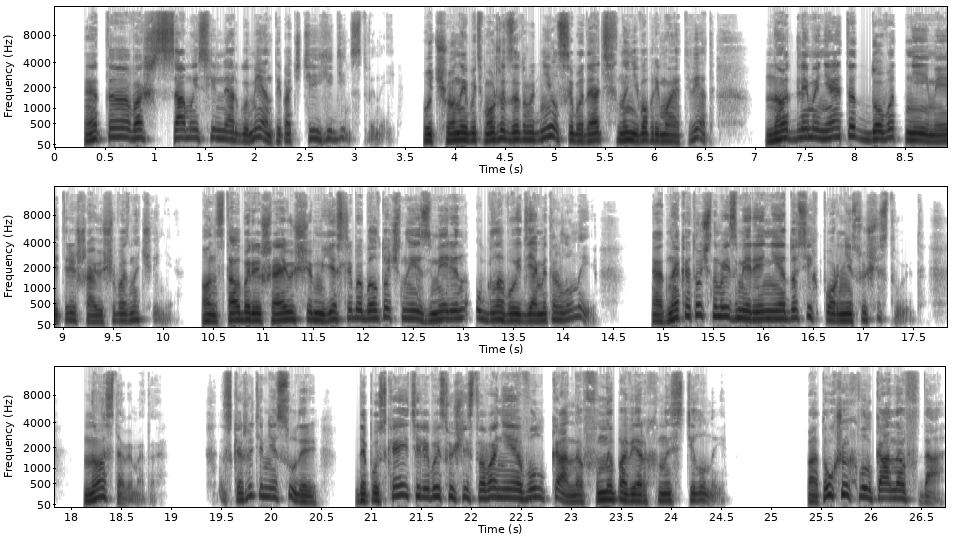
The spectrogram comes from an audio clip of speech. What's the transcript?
— это ваш самый сильный аргумент и почти единственный. Ученый, быть может, затруднился бы дать на него прямой ответ, но для меня этот довод не имеет решающего значения. Он стал бы решающим, если бы был точно измерен угловой диаметр Луны. Однако точного измерения до сих пор не существует. Но оставим это. Скажите мне, сударь, допускаете ли вы существование вулканов на поверхности Луны? Потухших вулканов — да,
